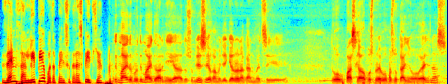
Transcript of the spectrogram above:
δεν θα λείπει από τα περισσότερα σπίτια. Προτιμάει το, προτιμάει το αρνί για να το σουβλήσει. Είχαμε και καιρό να κάνουμε έτσι το Πάσχα όπως, πρέπει, όπως το κάνει ο Έλληνας.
